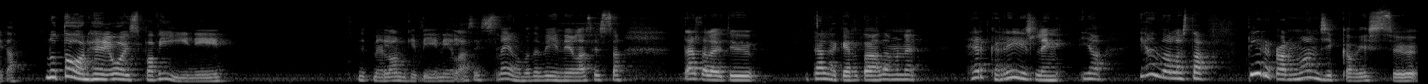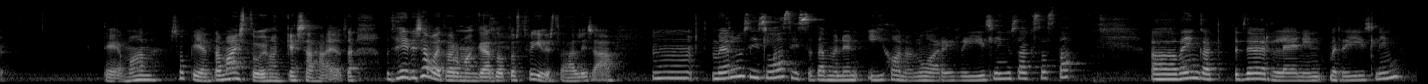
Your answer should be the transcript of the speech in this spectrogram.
mitä. No tää on hei, oispa viini. Nyt meillä onkin viini lasissa. Meillä on muuten viinilasissa. Täältä löytyy tällä kertaa tämmönen herkkä Riesling ja ihan tuollaista Pirkan mansikkavissyä teemaan sopien. Tämä maistuu ihan kesähäiltä. Mutta Heidi, sä voit varmaan kertoa tuosta viinistä vähän lisää. Mm, meillä on siis lasissa tämmönen ihana nuori Riesling Saksasta. Uh, Venkat Wörlenin Riesling.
